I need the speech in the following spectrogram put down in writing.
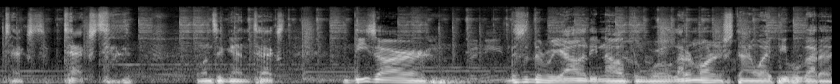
text text. Once again, text. These are this is the reality now of the world. I don't understand why people gotta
